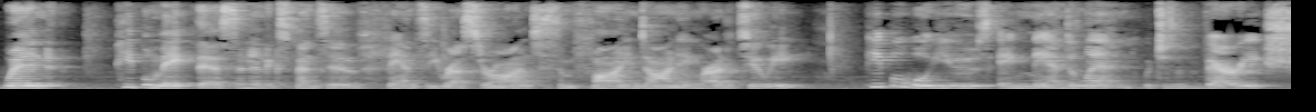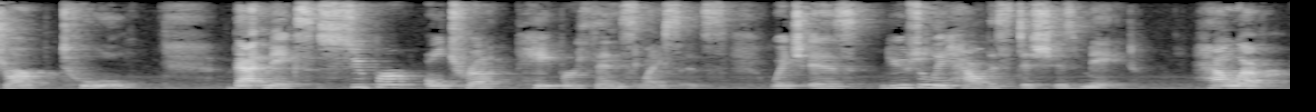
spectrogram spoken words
when people make this in an expensive, fancy restaurant, some fine dining, ratatouille, people will use a mandolin, which is a very sharp tool that makes super ultra paper thin slices, which is usually how this dish is made. However,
